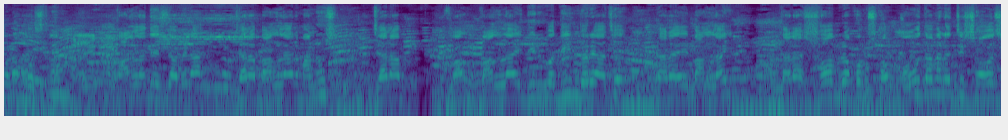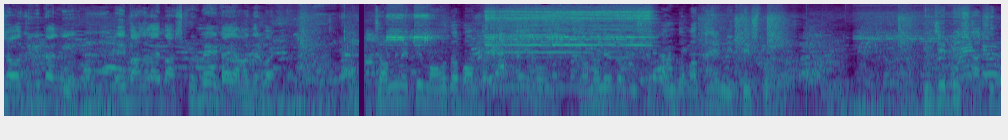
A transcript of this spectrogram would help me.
কোনো মুসলিম বাংলাদেশ যাবে না। যারা বাংলার মানুষ, যারা বাংলায় দীর্ঘদিন ধরে আছে, তারা এই বাংলায়, তারা সব রকম সব মমতা ব্যানার্জির সহজ সহযোগিতা নিয়ে এই বাংলায় বাস করবে, এটাই আমাদের বার্তা। জননেত্রী মমতা বন্দ্যোপাধ্যায় এবং জননেতা অভিষেক বন্দ্যোপাধ্যায়ের নির্দেশ মতো বিজেপি শাসিত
